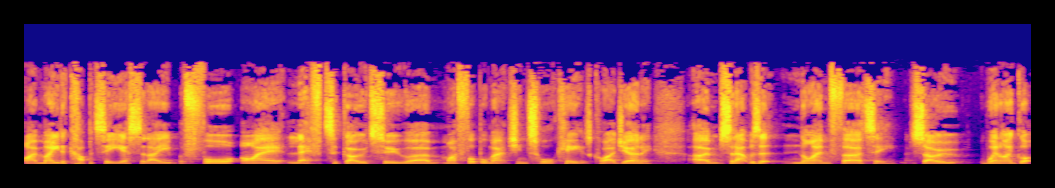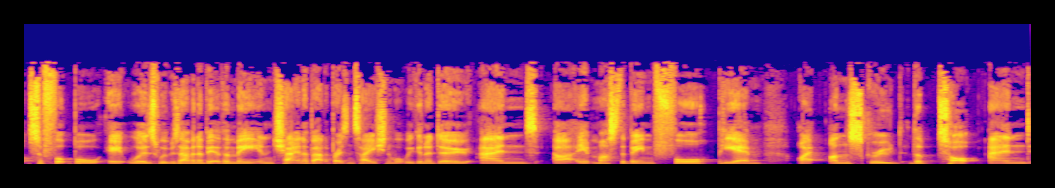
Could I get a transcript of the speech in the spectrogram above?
I made a cup of tea yesterday before I left to go to um, my football match in Torquay. It's quite a journey. Um, so that was at 9.30. So when I got to football, it was we was having a bit of a meeting, chatting about the presentation and what we're going to do, and uh, it must have been four p.m. I unscrewed the top, and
